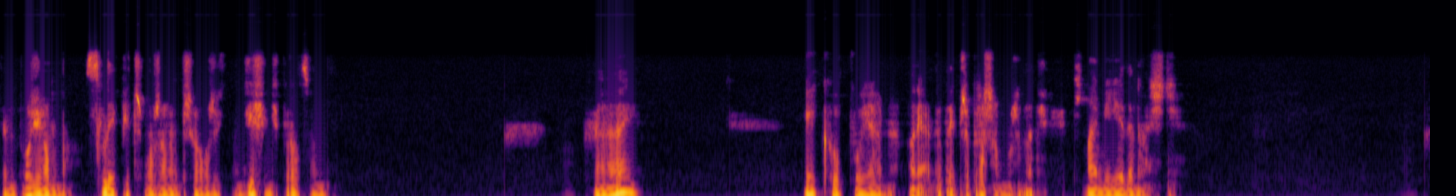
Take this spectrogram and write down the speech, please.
Ten poziom slippage możemy przełożyć na 10%. OK. I kupujemy. O nie, tutaj przepraszam, muszę dać przynajmniej 11. OK.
